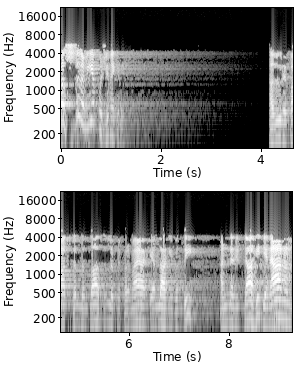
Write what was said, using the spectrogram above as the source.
بس صرف یہ پوچھنے کے لیے۔ حضور پاک صلی اللہ علیہ وسلم نے فرمایا کہ اللہ کی بندی، ان اللہ جنان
